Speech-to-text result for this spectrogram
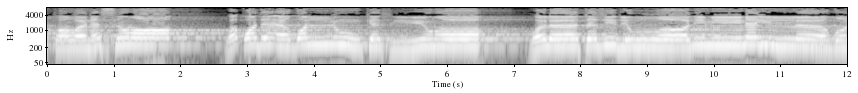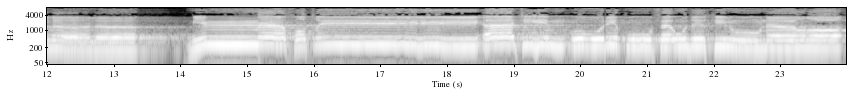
ويعوق ونسرا وقد أضلوا كثيرا ولا تزد الظالمين إلا ضلالا مما خطيئاتهم أغرقوا فأدخلوا نارا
